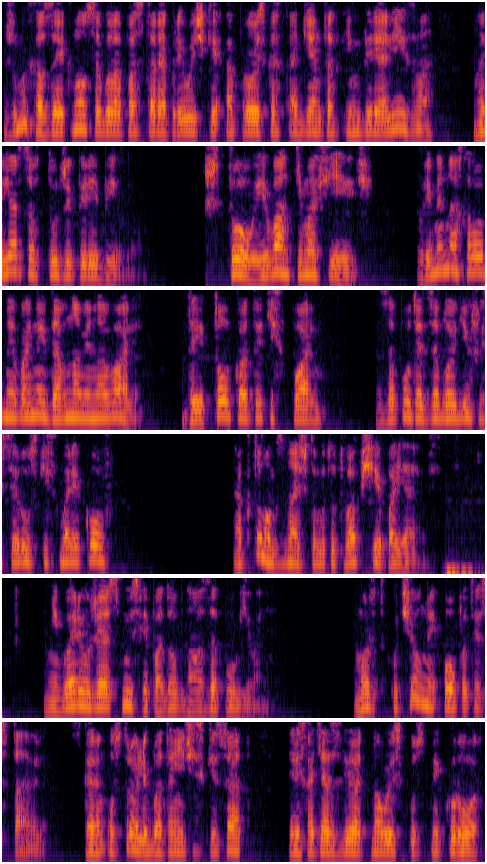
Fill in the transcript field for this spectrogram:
Жмыхов заикнулся было по старой привычке о происках агентов империализма, но Ярцев тут же перебил его. «Что вы, Иван Тимофеевич, времена холодной войны давно миновали, да и толку от этих пальм. Запутать заблудившихся русских моряков? А кто мог знать, что мы тут вообще появимся? Не говорю уже о смысле подобного запугивания. Может, ученые опыты ставили? Скажем, устроили ботанический сад или хотят сделать новый искусственный курорт?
